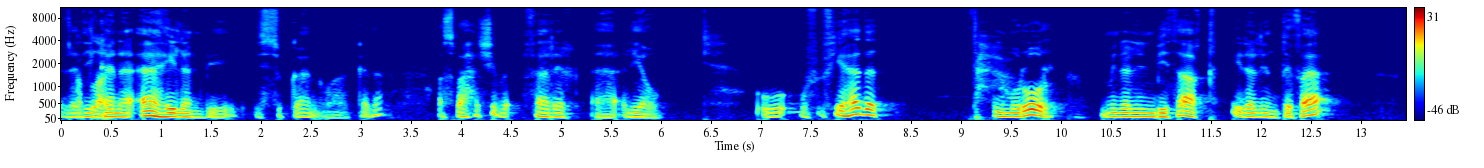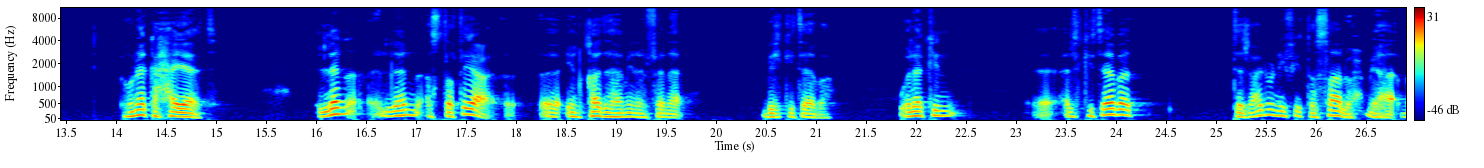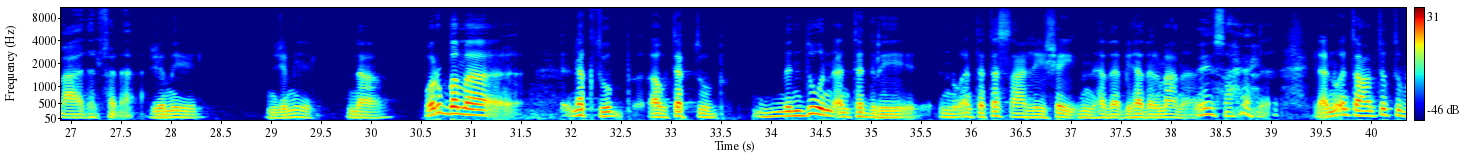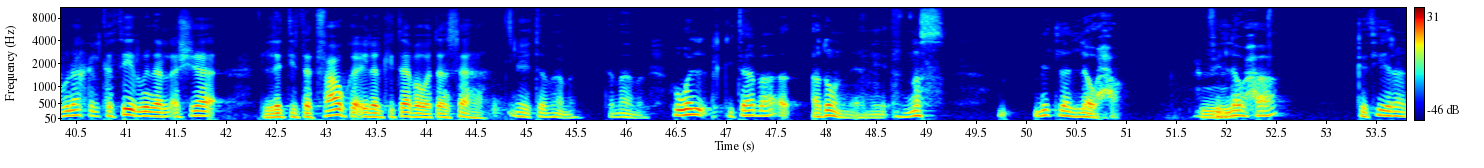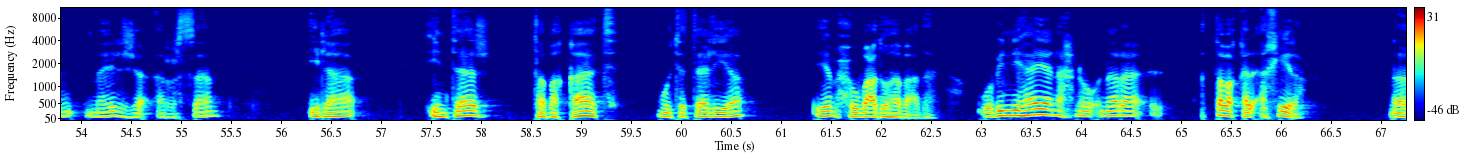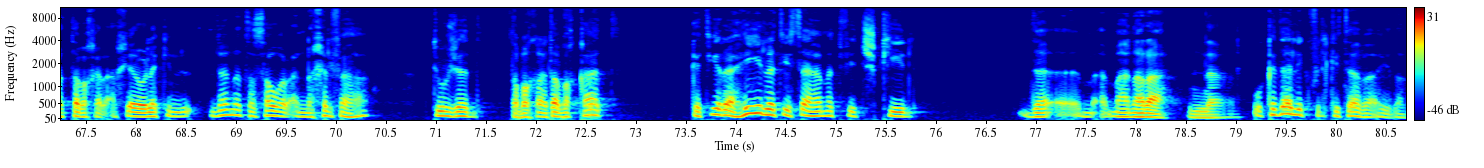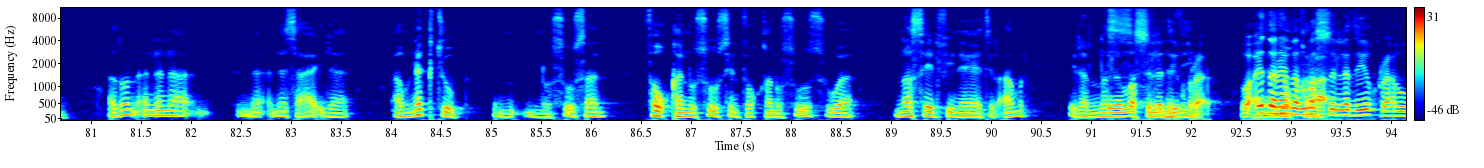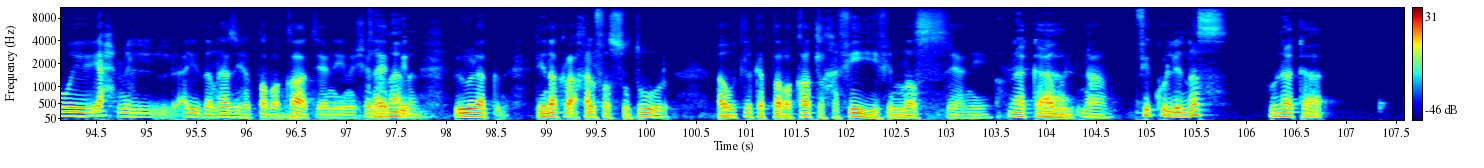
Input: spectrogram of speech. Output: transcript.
الذي أطلع. كان آهلا بالسكان وكذا أصبح شبه فارغ آه، اليوم. وفي هذا المرور من الانبثاق إلى الانطفاء هناك حياة. لن لن أستطيع إنقاذها من الفناء بالكتابة. ولكن آه، الكتابة تجعلني في تصالح مع هذا الفناء. جميل جميل نعم. وربما نكتب أو تكتب من دون أن تدري أنه أنت تسعى لشيء من هذا بهذا المعنى. إيه صحيح. لأنه أنت عم تكتب هناك الكثير من الأشياء التي تدفعك إلى الكتابة وتنساها. إيه تماما. تماما. هو الكتابة أظن يعني النص مثل اللوحة. في اللوحة كثيرا ما يلجأ الرسام إلى إنتاج طبقات متتالية يمحو بعضها بعضا. وبالنهاية نحن نرى الطبقة الأخيرة. نرى الطبقة الأخيرة ولكن لا نتصور أن خلفها توجد طبقات طبقات كثيرة هي التي ساهمت في تشكيل ما نراه. نعم. وكذلك في الكتابة أيضا. أظن أننا نسعى إلى أو نكتب نصوصا فوق نصوص فوق نصوص ونصل في نهاية الأمر إلى النص, إلى النص الذي يقرأ. وأيضا هذا النص الذي يقرا هو يحمل أيضا هذه الطبقات يعني مشان هيك بيقولوا لك لنقرأ خلف السطور. أو تلك الطبقات الخفية في النص يعني. هناك أو نعم. في كل نص هناك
